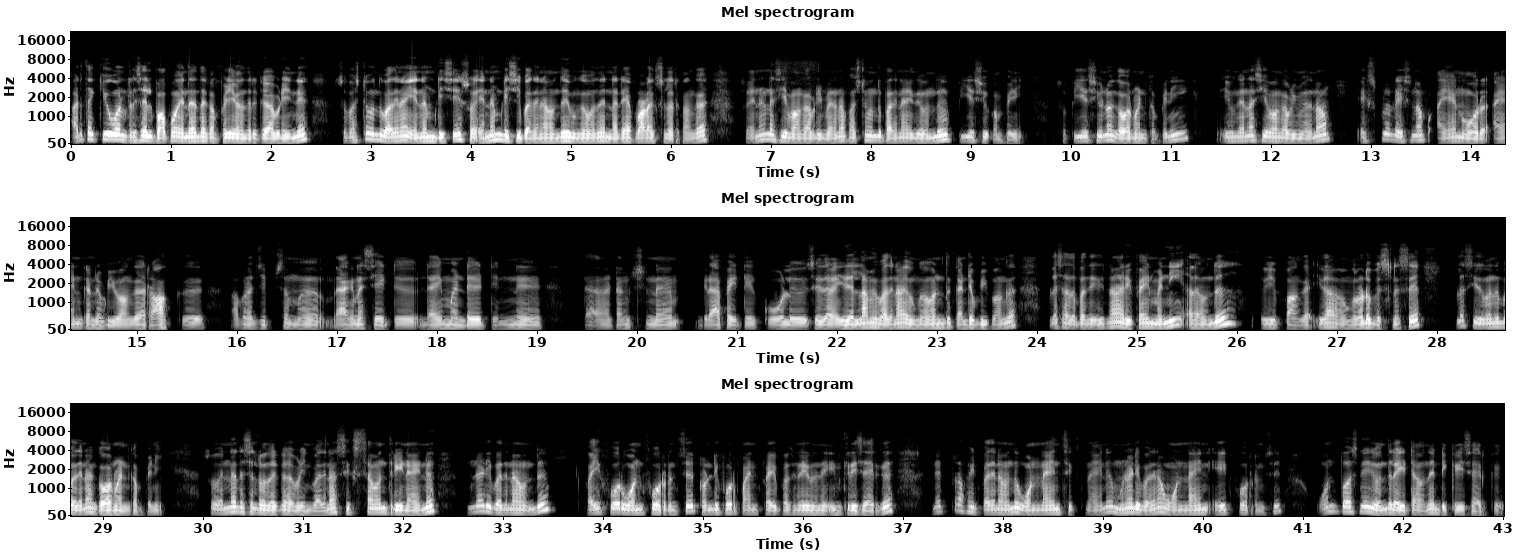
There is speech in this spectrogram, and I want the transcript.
அடுத்த Q1 result பார்ப்போம். எந்தெந்த கம்பெனி வந்திருக்கு அப்படின்னு. ஸோ ஃபர்ஸ்ட்டு வந்து பார்த்தீங்கன்னா என்எம்டிசி. ஸோ என்எம்டிசி பார்த்தீங்கன்னா வந்து இவங்க வந்து நிறையா ப்ராடக்ட்ஸில் இருக்காங்க. ஸோ என்னென்ன செய்வாங்க அப்படின்னு பார்த்தீங்கன்னா, ஃபஸ்ட்டு வந்து பார்த்தீங்கன்னா இது வந்து பிஎஸ்யூ கம்பெனி. ஸோ பிஎஸ்யூனா கவர்மெண்ட் கம்பெனி. இவங்க என்ன செய்வாங்க அப்படின்னு பார்த்தீங்கன்னா, exploration of iron ore iron கண்டுபிடிப்பாங்க. ராக்கு, அப்புறம் ஜிப்சம்மு, மேக்னசைட்டு, டைமண்டு, டின்னு, ட கிராஃபைட்டு, கோல் ஸோ இது இது எல்லாமே பார்த்தீங்கன்னா, இவங்க வந்து கண்டுபிடிப்பாங்க. ப்ளஸ் அதை பார்த்தீங்கன்னா ரிஃபைன் பண்ணி அதை வந்து விற்பாங்க இதான் அவங்களோட பிஸ்னஸ்ஸு ப்ளஸ் இது வந்து பார்த்தீங்கன்னா கவர்மெண்ட் கம்பெனி. ஸோ என்ன ரிசல்ட் வந்திருக்கு அப்படின்னு பார்த்தீங்கன்னா, 6739 முன்னாடி பார்த்தீங்கன்னா வந்து 5414 இருந்துச்சு. 24.5% வந்து இன்க்ரீஸ் ஆயிருக்கு. நெட் ப்ராஃபிட் பார்த்தீங்கன்னா வந்து 1969 முன்னாடி பார்த்தீங்கன்னா 1984 இருந்துச்சு. ஒன் பர்சன்டேஜ் வந்து லைட்டாக வந்து டிக்ரீஸ் ஆயிருக்கு.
